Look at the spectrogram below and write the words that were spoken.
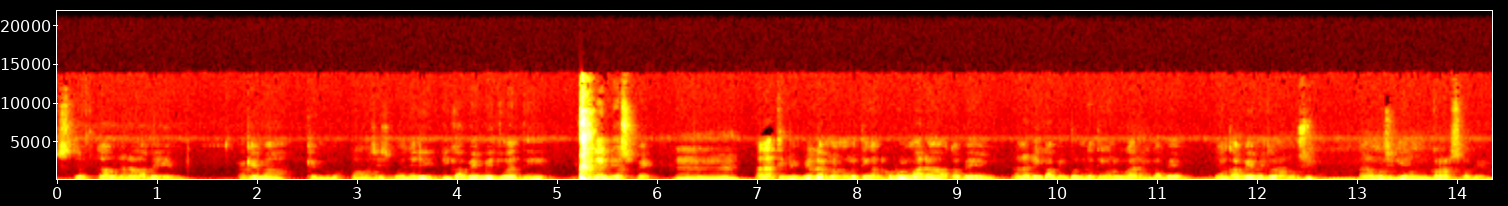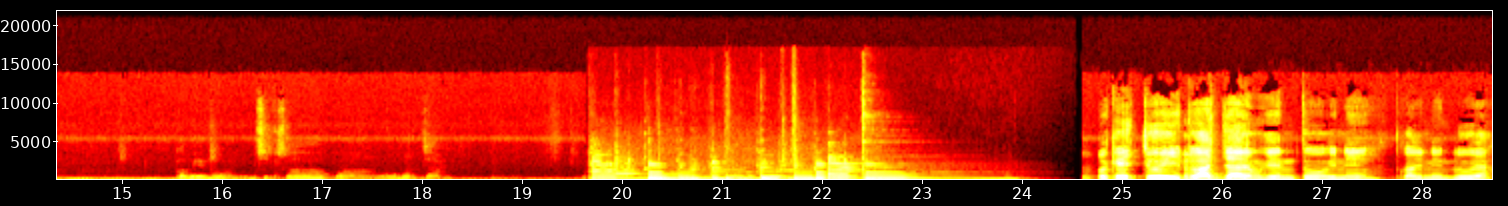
setiap tahun ada KBM kemah kemah bakti mahasiswa. Jadi di KBM itu nanti kalian di ospek hmm. anak TV film yang lettinganku belum ada KBM anak DKP pun lettinganku gak ada KBM yang KBM itu anak musik anak musik yang keras KBM KBM orang disiksa apa segala macam Oke cuy, itu aja ya mungkin untuk ini kali ini dulu ya.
